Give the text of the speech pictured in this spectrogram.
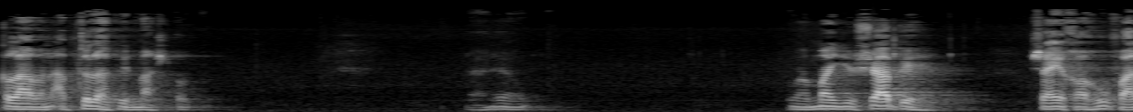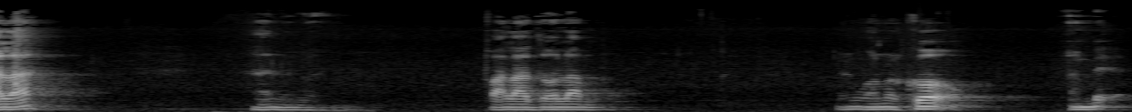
kelawan Abdullah bin Mas'ud. Wa ma yusyabih syaikhahu fala fala dolam. Ngono kok ambek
